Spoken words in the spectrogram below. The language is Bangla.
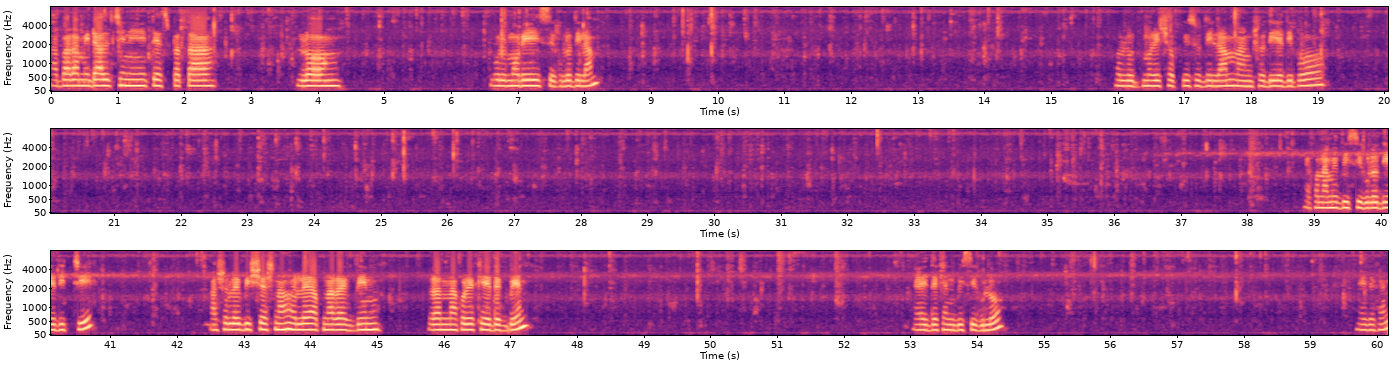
আবার আমি ডালচিনি তেজপাতা লং গোলমরিচ এগুলো দিলাম। হলুদ মরিচ সব কিছু দিলাম মাংস দিয়ে দিব। এখন আমি বিচিগুলো দিয়ে দিচ্ছি। আসলে বিশ্বাস না হলে আপনারা একদিন রান্না করে খেয়ে দেখবেন। এই দেখেন বিচিগুলো এই দেখেন।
